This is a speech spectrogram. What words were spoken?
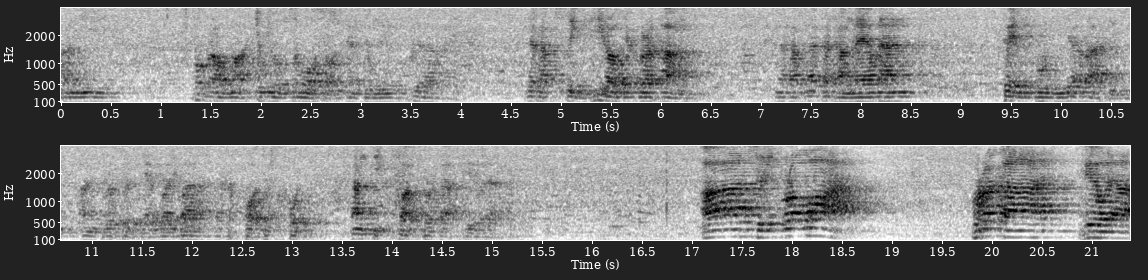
วันนี้พวกเรามาชุมนุมสโมสรกันตรงนี้เพื่ออะไรนะครับสิ่งที่เราจะกระทำนะครับและกระทำแล้วนั้น เป็นบุญยราศีอันประเสริฐอย่างไรบ้างนะครับขอทุกคนตั้งจิตฟังประกาศเทวดา อาศิรวาสประกาศเทวดา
